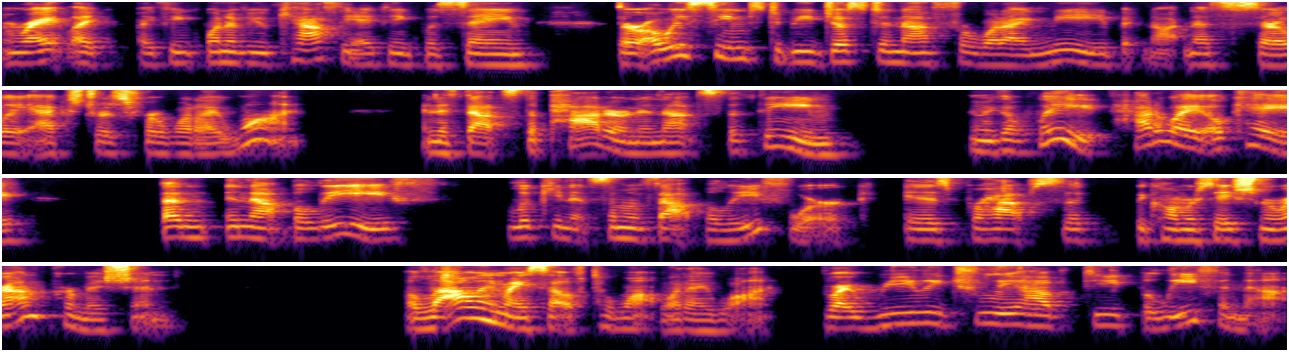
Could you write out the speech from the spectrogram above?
right? Like I think one of you, Kathy, I think was saying, there always seems to be just enough for what I need, but not necessarily extras for what I want. And if that's the pattern and that's the theme, And we go, wait, how do I, okay. Then in that belief, looking at some of that belief work is perhaps the, the conversation around permission, allowing myself to want what I want. Do I really truly have deep belief in that?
